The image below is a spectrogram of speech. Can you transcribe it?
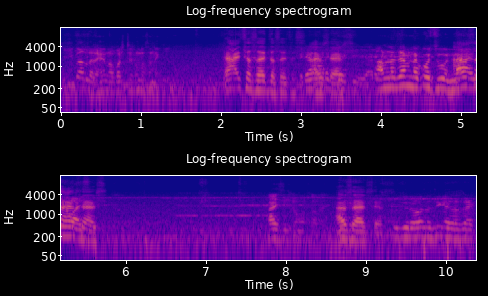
কি বাল্লা হ্যাঁ নবার স্টেশন আছে নাকি? এ, আইতাছে আইতাছে আইতাছে আইতাছে আইতাছে। আমরা যেমন কইছু না আইতাছে আইতাছে খাইছি সমস্যা আচ্ছা আচ্ছা সুজির হওয়া ঠিক আছে এক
